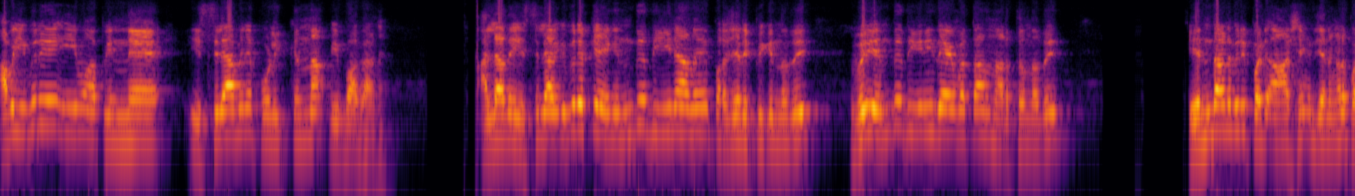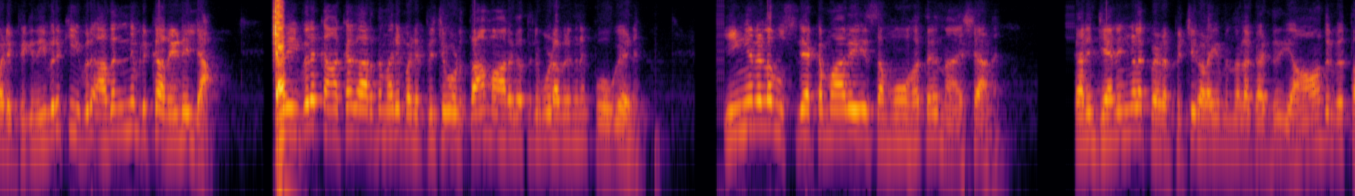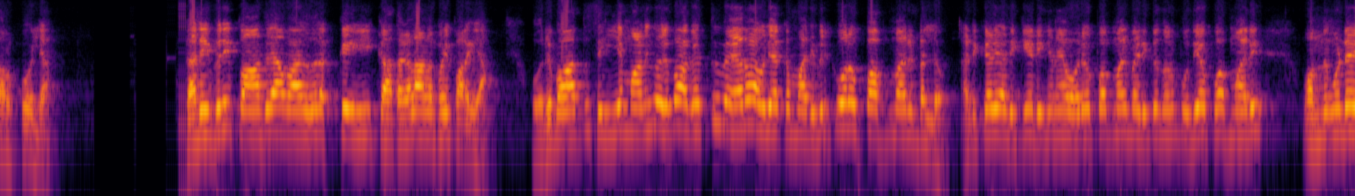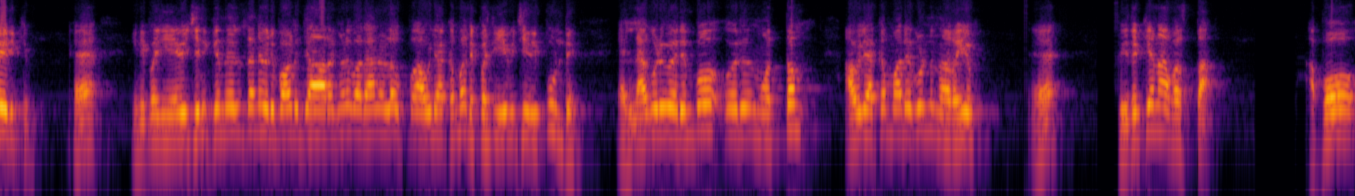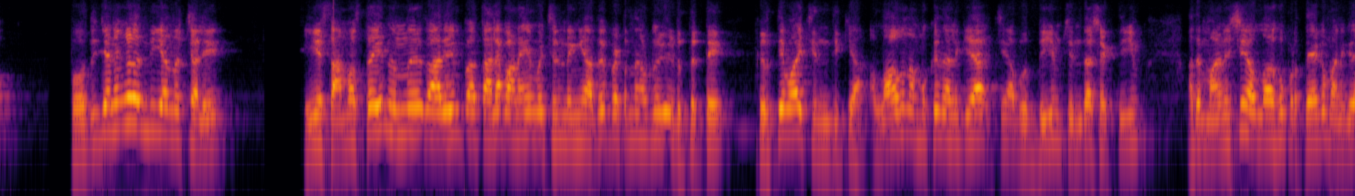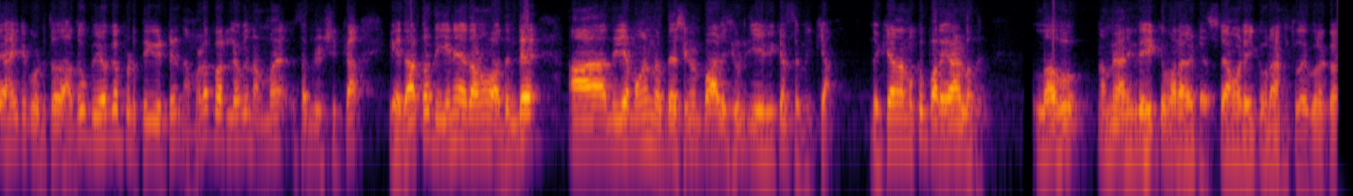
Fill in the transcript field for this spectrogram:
അപ്പോൾ ഇവർ ഈ പിന്നെ ഇസ്ലാമിനെ പൊളിക്കുന്ന വിഭാഗമാണ് അല്ലാതെ ഇസ്ലാം ഇവരൊക്കെ എന്ത് ദീനാണ് പ്രചരിപ്പിക്കുന്നത്? ഇവർ എന്ത് ദീനി ദേവത്താണ് നടത്തുന്നത്? എന്താണ് ഇവർ ആശയം ജനങ്ങളെ പഠിപ്പിക്കുന്നത്? ഇവർക്ക് ഇവർ അതന്നെ ഇവർക്ക് അറിയണില്ല. കാരണം ഇവരെ കാക്ക കാർത്തമാര് പഠിപ്പിച്ചു കൊടുത്ത ആ മാർഗത്തിൽ കൂടെ അവരിങ്ങനെ പോവുകയാണ്. ഇങ്ങനെയുള്ള മുസ്ലിയാക്കന്മാർ ഈ സമൂഹത്തിന് നാശമാണ് കാരണം ജനങ്ങളെ പിഴപ്പിച്ച് കളയും എന്നുള്ള കാര്യത്തിൽ യാതൊരു വിധ തർക്കവുമില്ല കാരണം ഇവർ ഈ ഈ കഥകളാണ് പോയി പറയാ. ഒരു ഭാഗത്ത് സി എം ആണെങ്കിൽ ഒരു ഭാഗത്ത് വേറെ ഔലിയാക്കന്മാർ ഇവർക്ക് കുറെ ഉപ്പാപ്പന്മാരുണ്ടല്ലോ. അടിക്കടി അടിക്കടി ഇങ്ങനെ ഓരോ ഉപ്പാപ്പന്മാർ മരിക്കുന്നതും പുതിയ ഉപ്പാപ്പന്മാർ വന്നുകൊണ്ടേയിരിക്കും ഏഹ് ഇനിയിപ്പോൾ ജീവിച്ചിരിക്കുന്നതിൽ തന്നെ ഒരുപാട് ജാറങ്ങൾ വരാനുള്ള ഔലിയാക്കന്മാർ ഇപ്പൊ ജീവിച്ചിരിപ്പുണ്ട്. എല്ലാം കൂടി വരുമ്പോൾ ഒരു മൊത്തം ഔലിയാക്കന്മാരെ കൊണ്ട് നിറയും. അപ്പൊ ഇതൊക്കെയാണ് അവസ്ഥ. അപ്പോ പൊതുജനങ്ങൾ എന്ത് ചെയ്യാന്ന് വെച്ചാൽ ഈ സമസ്തയിൽ നിന്ന് കാര്യം തല പണയം വെച്ചിട്ടുണ്ടെങ്കിൽ അത് പെട്ടെന്ന് അവിടെ എടുത്തിട്ട് കൃത്യമായി ചിന്തിക്കുക. അള്ളാഹു നമുക്ക് നൽകിയ ബുദ്ധിയും ചിന്താശക്തിയും അത് മനുഷ്യൻ അള്ളാഹു പ്രത്യേകം അനുഗ്രഹമായിട്ട് കൊടുത്തത്. അത് ഉപയോഗപ്പെടുത്തിയിട്ട് നമ്മുടെ പരലോകം നമ്മെ സംരക്ഷിക്കുക. യഥാർത്ഥ ദീന ഏതാണോ അതിന്റെ ആ നിയമങ്ങളും നിർദ്ദേശങ്ങളും പാലിച്ചുകൊണ്ട് ജീവിക്കാൻ ശ്രമിക്കാം ഇതൊക്കെയാണ് നമുക്ക് പറയാനുള്ളത്. അള്ളാഹു നമ്മെ അനുഗ്രഹിക്കുമാറാകട്ടെ. അസ്സാം വലൈക്കും വാഹമത്തല്ലാ വാബർക്കാത്തു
